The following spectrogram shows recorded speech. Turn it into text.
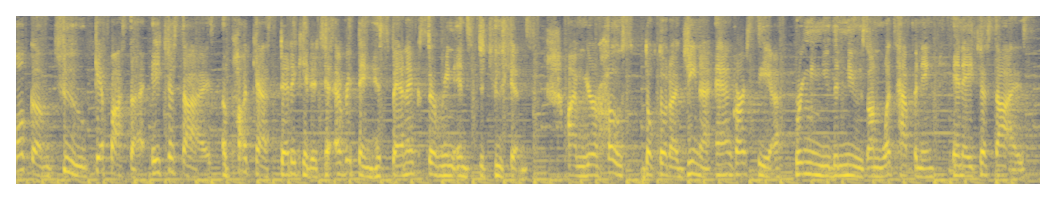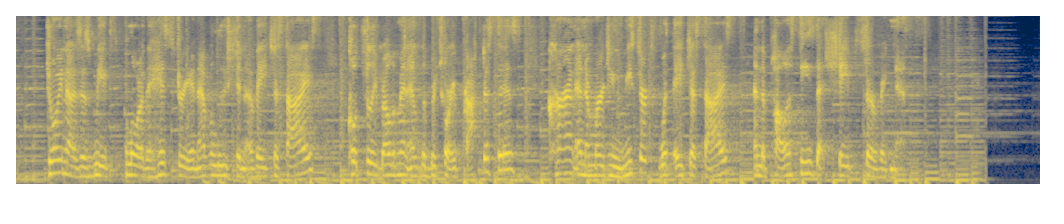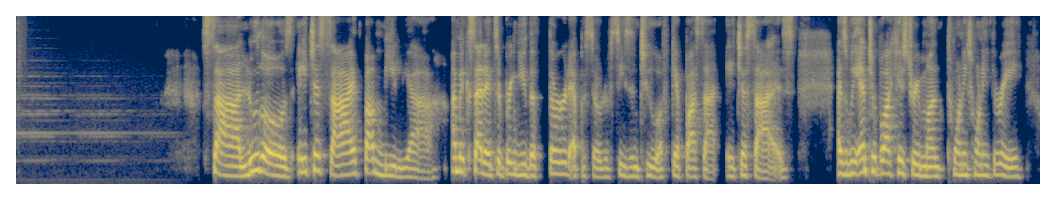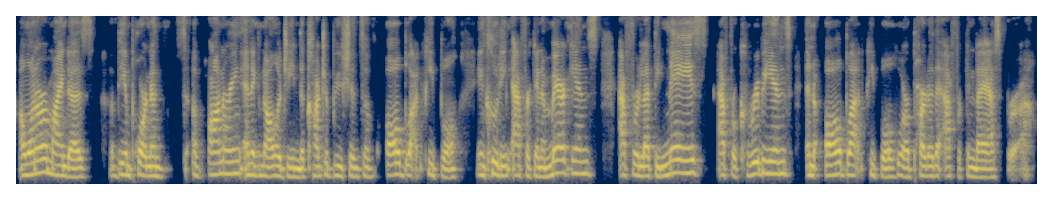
Welcome to Que Pasa HSIs, a podcast dedicated to everything Hispanic serving institutions. I'm your host, Doctora Gina Ann Garcia, bringing you the news on what's happening in HSIs. Join us as we explore the history and evolution of HSIs, culturally relevant and liberatory practices, current and emerging research with HSIs, and the policies that shape servingness. Saludos, HSI familia. I'm excited to bring you the third episode of season two of Que Pasa HSIs. As we enter Black History Month 2023, I want to remind us of the importance of honoring and acknowledging the contributions of all Black people, including African Americans, Afro Latinas, Afro Caribbeans, and all Black people who are part of the African diaspora.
